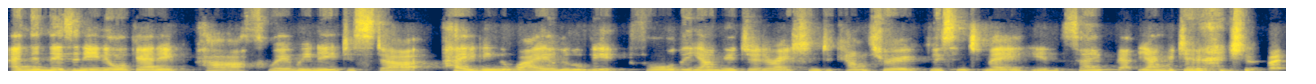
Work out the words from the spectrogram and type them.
And then there's an inorganic path where we need to start paving the way a little bit for the younger generation to come through. Listen to me in saying about the younger generation, but.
